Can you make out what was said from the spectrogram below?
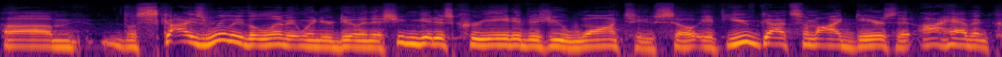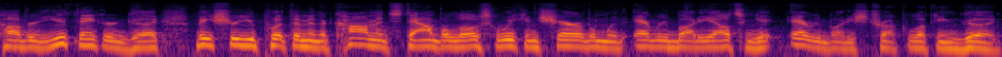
Um, the sky's really the limit when you're doing this. You can get as creative as you want to. So if you've got some ideas that I haven't covered you think are good, make sure you put them in the comments down below so we can share them with everybody else and get everybody's truck looking good.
